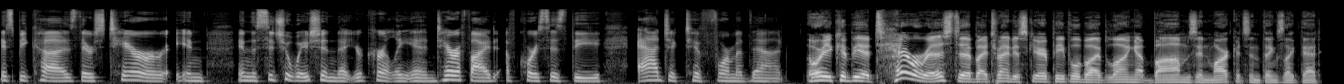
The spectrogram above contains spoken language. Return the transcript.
it's because there's terror in in the situation that you're currently in. Terrified, of course, is the adjective form of that. Or you could be a terrorist uh, by trying to scare people by blowing up bombs in markets and things like that.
